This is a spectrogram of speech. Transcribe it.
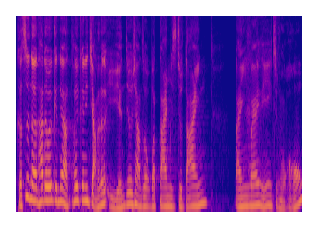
可是呢他都会跟你讲，他会跟你讲的那个语言就像说 What time is to dine？因为你怎么哦，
